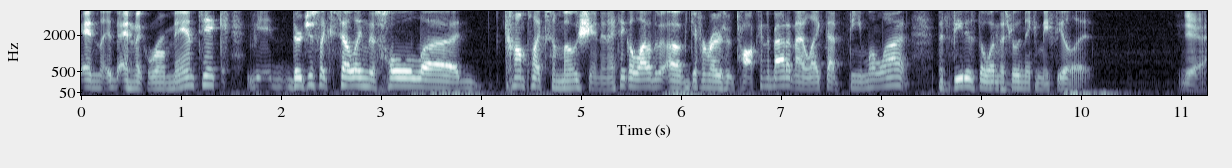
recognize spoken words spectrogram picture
and and like romantic they're just like selling this whole uh complex emotion and i think a lot of, the, of different writers are talking about it and i like that theme a lot but vita's the one that's mm-hmm. really making me feel it yeah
